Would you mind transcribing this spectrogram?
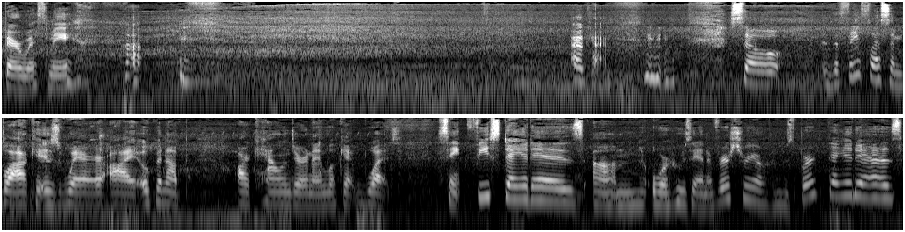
Bear with me. okay. so, the faith lesson block is where I open up our calendar and I look at what saint feast day it is, um, or whose anniversary or whose birthday it is.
